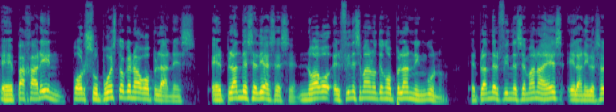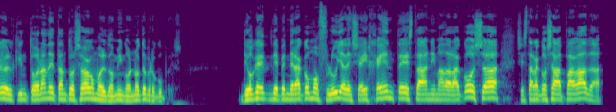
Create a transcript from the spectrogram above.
Eh, pajarín, por supuesto que no hago planes. El plan de ese día es ese. No hago, el fin de semana no tengo plan ninguno. El plan del fin de semana es el aniversario del quinto grande, tanto el sábado como el domingo. No te preocupes. Digo que dependerá cómo fluya, de si hay gente, está animada la cosa, si está la cosa apagada,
